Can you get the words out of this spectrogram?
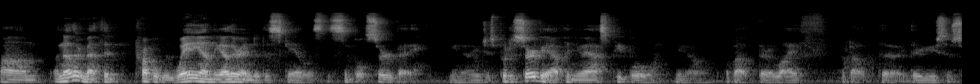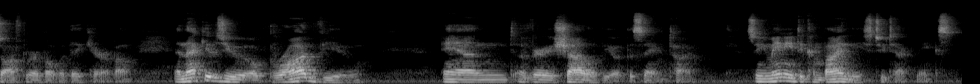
Um, another method, probably way on the other end of the scale, is the simple survey you know you just put a survey up and you ask people you know about their life about the, their use of software about what they care about. And that gives you a broad view and a very shallow view at the same time. So you may need to combine these two techniques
